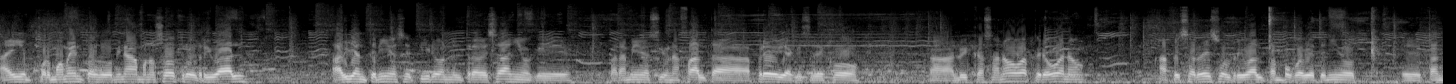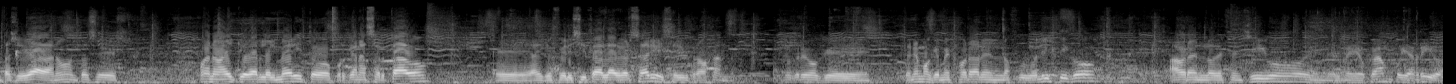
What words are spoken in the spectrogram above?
ahí por momentos dominábamos nosotros, el rival, habían tenido ese tiro en el travesaño que para mí ha sido una falta previa que se dejó a Luis Casanova, pero bueno, a pesar de eso el rival tampoco había tenido eh, tanta llegada, ¿no? Entonces, bueno, hay que darle el mérito porque han acertado, eh, hay que felicitar al adversario y seguir trabajando. Yo creo que tenemos que mejorar en lo futbolístico, ahora en lo defensivo, en el mediocampo y arriba.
